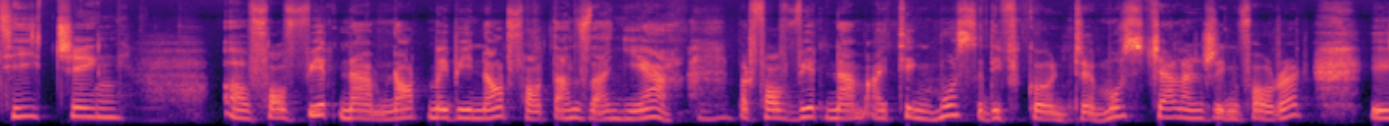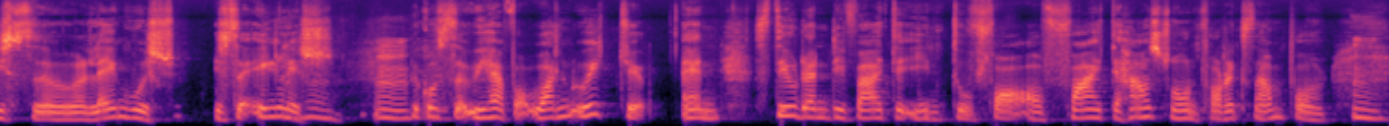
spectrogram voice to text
teaching? Uh, for Vietnam, not maybe not for Tanzania, mm -hmm. but for Vietnam, I think most difficult, uh, most challenging for us is uh, language is the English mm-hmm. Mm-hmm. because we have one week and students divided into four or five households, for example, mm.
